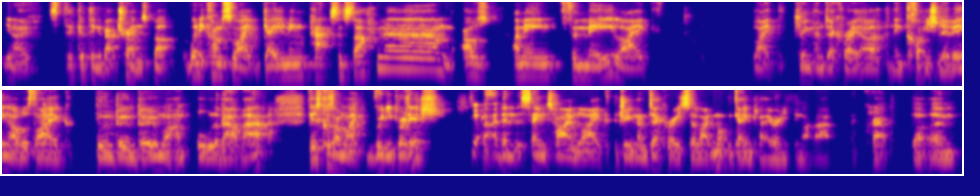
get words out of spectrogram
you know, it's the good thing about trends. But when it comes to like gaming packs and stuff, man, I was. I mean, for me, like, like Dream Home Decorator and then Cottage Living, I was like, boom, boom, boom. Like, I'm all about that. Just because I'm like really British. Yes. But then at the same time, like the Dream Home Decorator, like not the gameplay or anything like that, crap, but um,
